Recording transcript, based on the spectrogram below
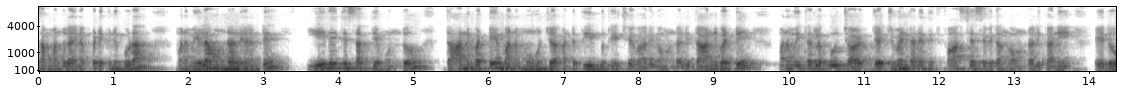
సంబంధులు అయినప్పటికీ కూడా మనం ఎలా ఉండాలి అంటే ఏదైతే సత్యం ఉందో దాన్ని బట్టే మనము జ అంటే తీర్పు తీర్చేవారిగా ఉండాలి. దాన్ని బట్టి మనం ఇతరులకు జడ్జిమెంట్ అనేది పాస్ చేసే విధంగా ఉండాలి. కానీ ఏదో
